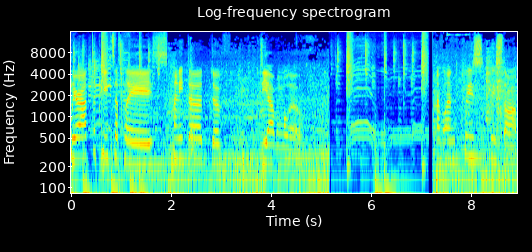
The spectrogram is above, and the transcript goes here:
We are at the pizza place, Panita de Diavolo. Evelyn, please, please stop.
